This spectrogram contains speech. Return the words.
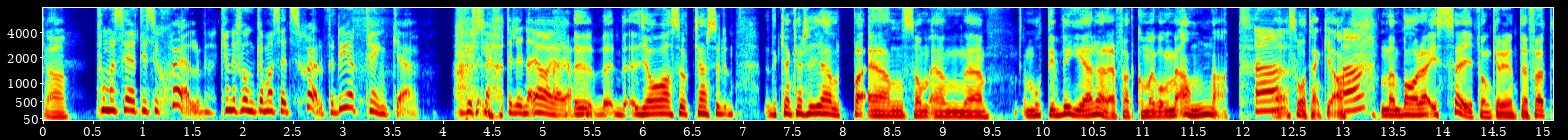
Ja. Får man säga till sig själv? Kan det funka om man säger till sig själv? För det tänker jag. Gud, släppte Lina. Ja, ja, ja. Ja, alltså kanske, det kan kanske hjälpa en som en uh, motiverare för att komma igång med annat. Uh. Så tänker jag. Uh. Men bara i sig funkar det inte. för att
